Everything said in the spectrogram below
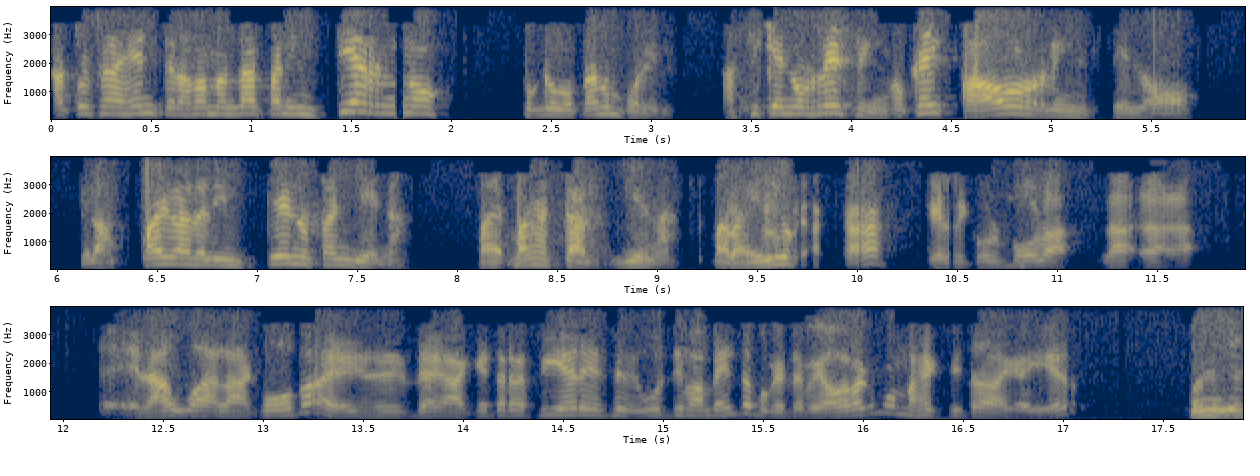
a toda esa gente las va a mandar para el infierno porque votaron por él. Así que no recen, ¿ok? Ahórrenselo, que las pailas del infierno están llenas, Va- van a estar llenas. Para Pero ellos, ven acá, ¿qué le colmó la, la- la- el agua a la copa? Eh, ¿de- ¿A qué te refieres eh, últimamente? Porque te veo ahora como más excitada que ayer. bueno, yo,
